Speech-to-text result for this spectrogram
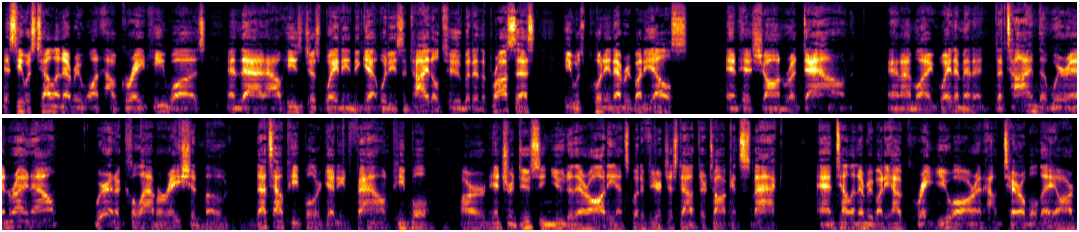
is he was telling everyone how great he was and that how he's just waiting to get what he's entitled to. But in the process, he was putting everybody else in his genre down. And I'm like, wait a minute, the time that we're in right now, we're in a collaboration mode. That's how people are getting found. People are introducing you to their audience. But if you're just out there talking smack, and telling everybody how great you are and how terrible they are.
